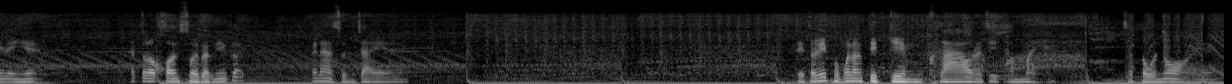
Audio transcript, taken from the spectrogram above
อะไรเงี้ย ถ้าตัวละครสวยแบบนี้ก็ก็น่าสนใจนะแต่ตอนนี้ผมกำลังติดเกมคลาวนะที่ทำใหม่สโตนอกอะไรเงี้ย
